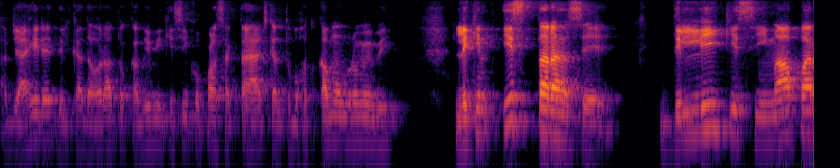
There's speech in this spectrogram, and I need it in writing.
अब ज़ाहिर है, दिल का दौरा तो कभी भी किसी को पड़ सकता है, आजकल तो बहुत कम उम्र में भी। लेकिन इस तरह से दिल्ली की सीमा पर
